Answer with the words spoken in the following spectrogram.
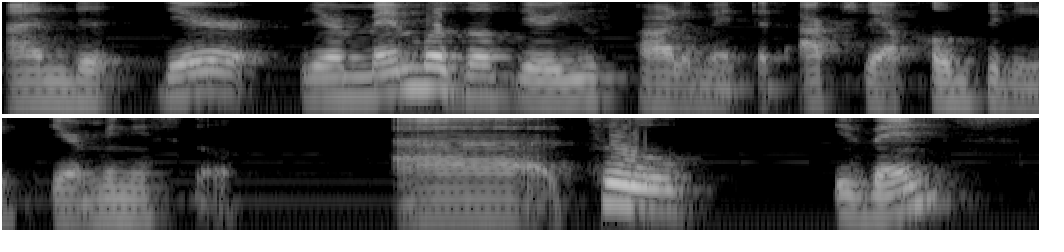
And they're, they're members of their youth parliament that actually accompany their minister uh, to events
